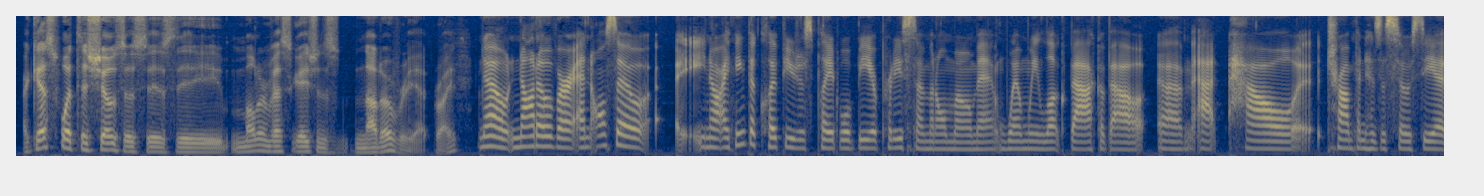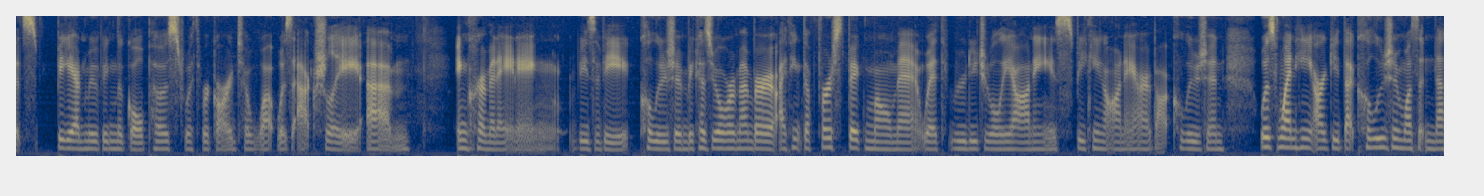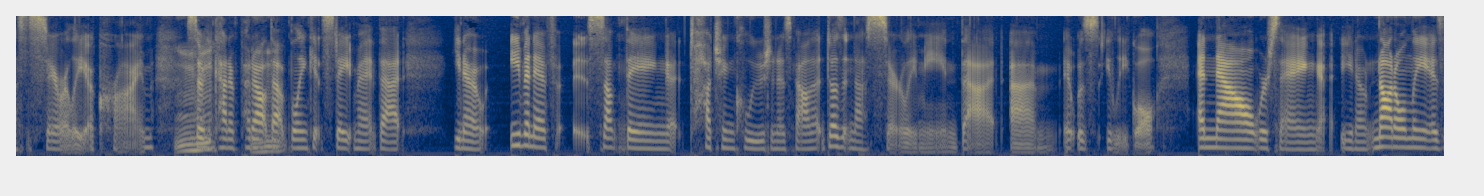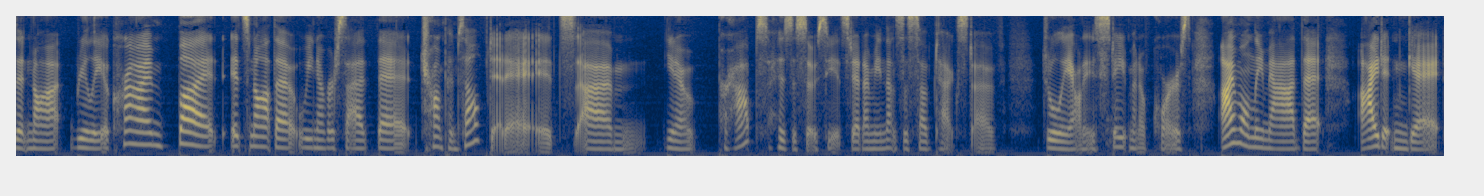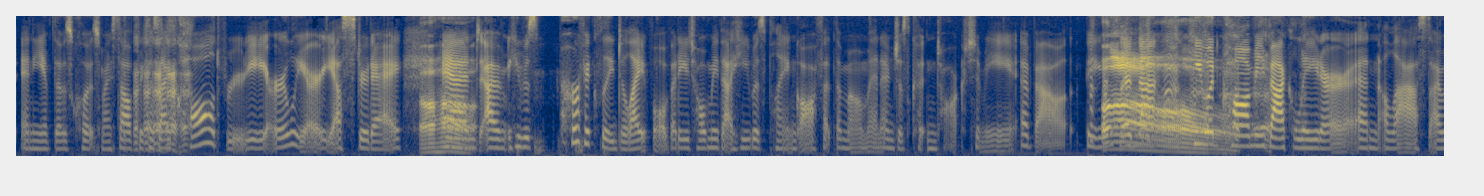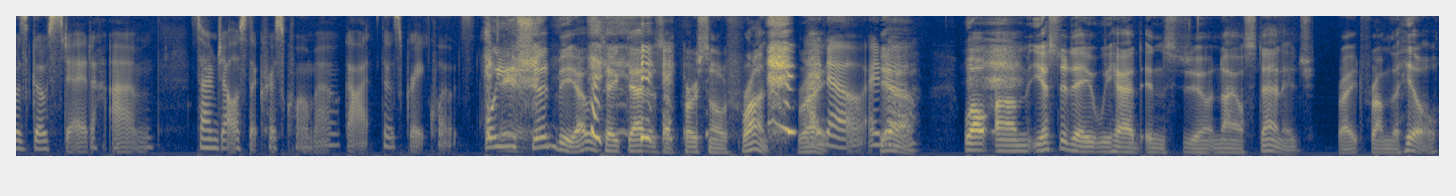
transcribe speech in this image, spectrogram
I guess what this shows us is the Mueller investigation is not over yet, right? No, not over. And also, you know, I think the clip you just played will be a pretty seminal moment when we look back about um, at how Trump and his associates began moving the goalpost with regard to what was actually um, incriminating vis-a-vis collusion because you'll remember I think the first big moment with Rudy Giuliani speaking on air about collusion was when he argued that collusion wasn't necessarily a crime. So he Mhm. kind of put out Mhm. that blanket statement that you know even if something touching collusion is found that doesn't necessarily mean that um, it was illegal. And now we're saying, you know, not only is it not really a crime, but it's not that we never said that Trump himself did it. It's, um, you know, perhaps his associates did. I mean, that's the subtext of Giuliani's statement, of course. I'm only mad that I didn't get any of those quotes myself because I called Rudy earlier yesterday, Uh-huh. and um, he was perfectly delightful. But he told me that he was playing golf at the moment and just couldn't talk to me about things, and that he would Oh. call me back later. And alas, I was ghosted. Um, so I'm jealous that Chris Cuomo got those great quotes. Well, you should be. I would take that as a personal affront. Right. I know, I know. Yeah. Well, um, yesterday we had in the studio Niall Stanage, right, from The Hill,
